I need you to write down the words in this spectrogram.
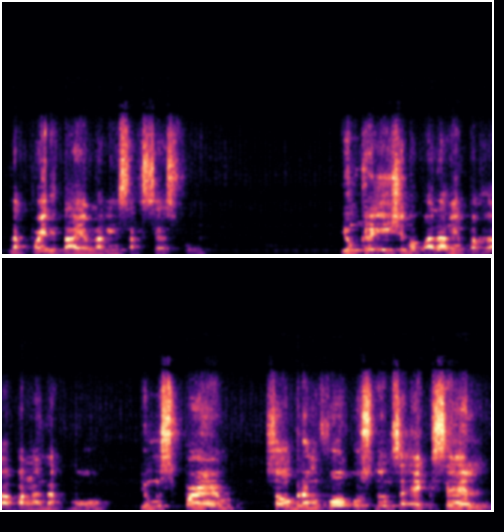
na pwede tayo maging successful. Yung creation mo pa lang, yung pagkapanganak mo, yung sperm, sobrang focus doon sa Excel.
